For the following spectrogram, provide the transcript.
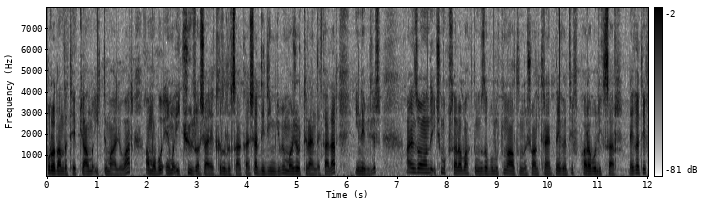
Buradan da tepki alma ihtimali var. Ama bu EMA 200 aşağıya kırılırsa arkadaşlar dediğim gibi major trende kadar inebilir. Aynı zamanda Ichimoku Sar'a baktığımızda bulutun altında şu an trend negatif, parabolik sar negatif.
